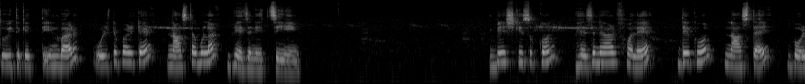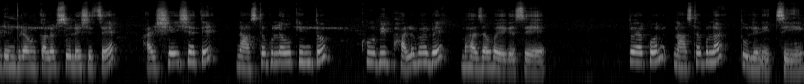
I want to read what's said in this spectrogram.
দুই থেকে তিনবার উল্টে পাল্টে নাস্তাগুলা ভেজে নিচ্ছি। বেশ কিছুক্ষণ ভেজে নেওয়ার ফলে দেখুন, নাস্তায় গোল্ডেন ব্রাউন কালার চলে এসেছে। আর সেই সাথে নাস্তাগুলোও কিন্তু খুবই ভালোভাবে ভাজা হয়ে গেছে। তো এখন নাস্তাগুলা তুলে নিচ্ছি।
